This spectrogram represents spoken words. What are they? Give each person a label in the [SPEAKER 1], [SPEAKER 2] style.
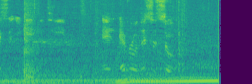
[SPEAKER 1] advice that you gave the team, and everyone, this is so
